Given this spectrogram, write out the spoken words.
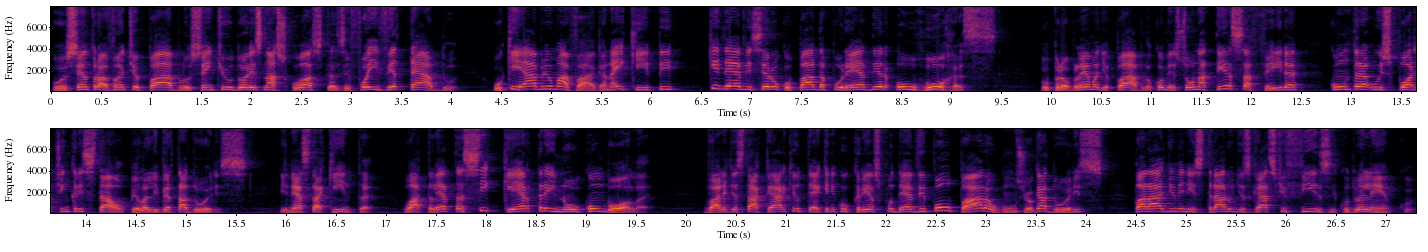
O centroavante Pablo sentiu dores nas costas e foi vetado, o que abre uma vaga na equipe que deve ser ocupada por Éder ou Rojas. O problema de Pablo começou na terça-feira contra o Sporting Cristal pela Libertadores. E nesta quinta, o atleta sequer treinou com bola. Vale destacar que o técnico Crespo deve poupar alguns jogadores para administrar o desgaste físico do elenco,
